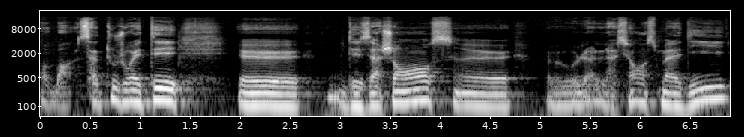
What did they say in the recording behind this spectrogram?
Bon, ça a toujours été euh, des agences, euh, la, science maladie,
